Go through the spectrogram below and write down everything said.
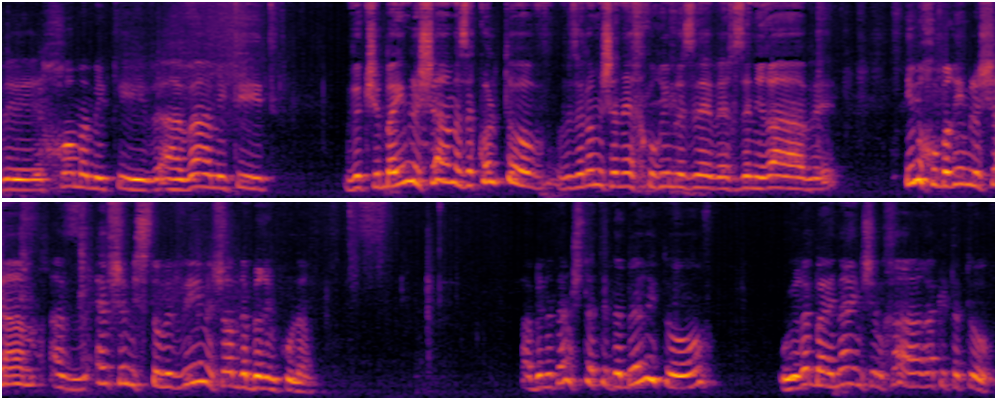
וחום אמיתי ואהבה אמיתית וכשבאים לשם אז הכל טוב וזה לא משנה איך קוראים לזה ואיך זה נראה ואם מחוברים לשם אז איפה שמסתובבים אפשר לדבר עם כולם. הבן אדם שאתה תדבר איתו הוא יראה בעיניים שלך רק את הטוב.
